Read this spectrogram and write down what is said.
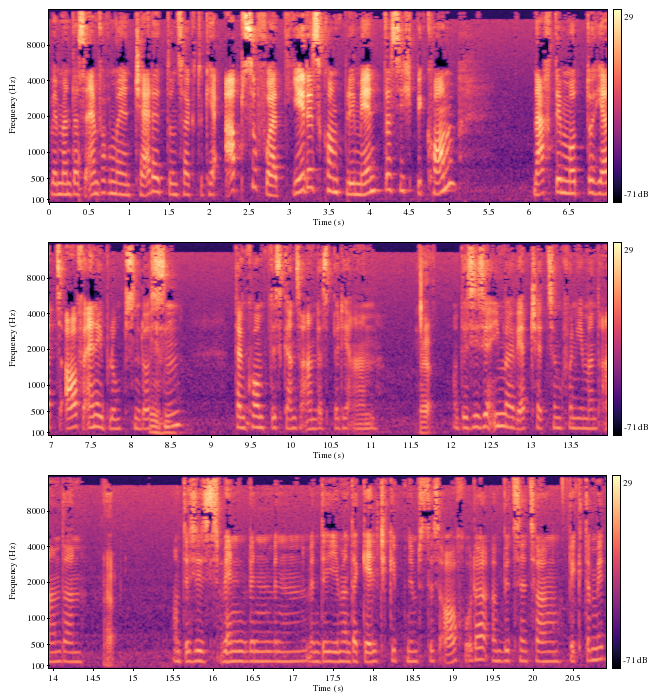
wenn man das einfach mal entscheidet und sagt, okay, ab sofort jedes Kompliment, das ich bekomme, nach dem Motto Herz auf einplumpsen lassen, mhm. dann kommt es ganz anders bei dir an. Ja. Und das ist ja immer Wertschätzung von jemand anderen. Ja. Und das ist, wenn, wenn, wenn, wenn dir jemand ein Geld gibt, nimmst du das auch, oder? Und würdest du nicht sagen, weg damit,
